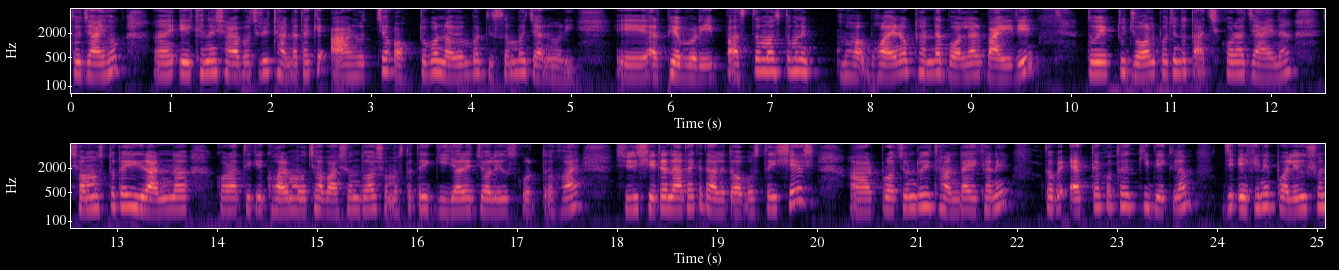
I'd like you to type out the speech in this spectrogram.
তো যাই হোক আহ, এখানে সারা বছরই ঠান্ডা থাকে। আর হচ্ছে অক্টোবর নভেম্বর ডিসেম্বর জানুয়ারি আর ফেব্রুয়ারি পাঁচটা মাস তো মানে ভয়ানক ঠান্ডা বলার বাইরে। তো একটু জল পর্যন্ত টাচ করা যায় না। সমস্তটাই রান্না করা থেকে ঘর মোছা বাসন ধোয়া সমস্তটাই গিজারের জল ইউজ করতে হয়। যদি সেটা না থাকে তাহলে তো অবস্থাই শেষ। আর প্রচণ্ডই ঠান্ডা এখানে। তবে একটা কথা কি দেখলাম যে এখানে পলিউশন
